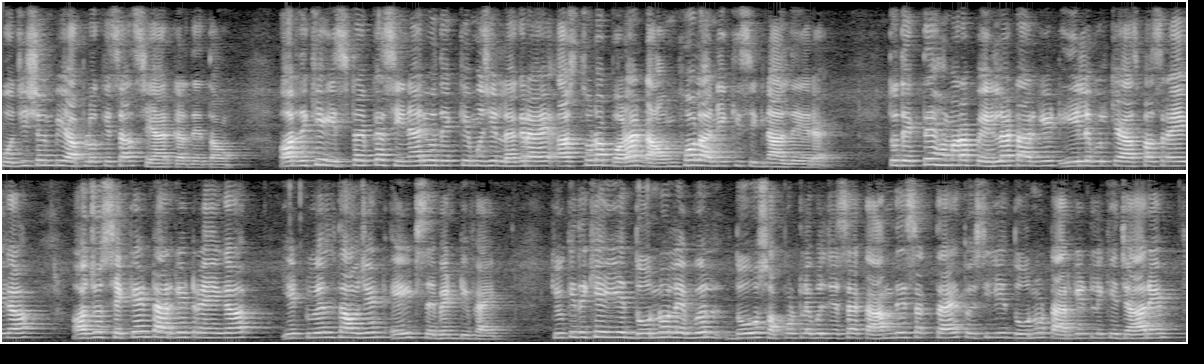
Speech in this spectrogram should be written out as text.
पोजीशन भी आप लोग के साथ शेयर कर देता हूँ। और देखिए इस टाइप का सीनारियो देख के मुझे लग रहा है आज थोड़ा बड़ा डाउनफॉल आने की सिग्नल दे रहा है। तो देखते हैं हमारा पहला टारगेट ये लेवल के आसपास रहेगा और जो सेकेंड टारगेट रहेगा, ये twelve thousand eight seventy five क्योंकि देखिए, ये दोनों लेवल दो सपोर्ट लेवल जैसा काम दे सकता है तो इसीलिए दोनों टारगेट लेके जा रहे हैं।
